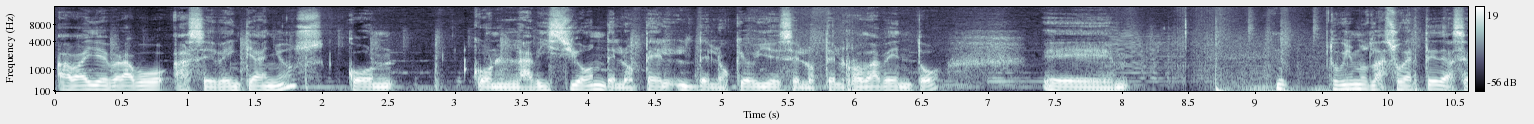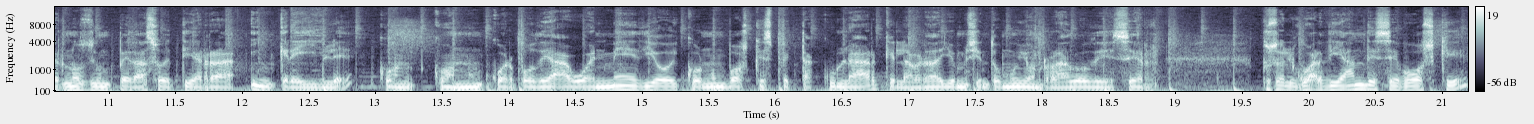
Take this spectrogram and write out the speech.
Valle de Bravo hace 20 años con, con la visión del hotel, de lo que hoy es el Hotel Rodavento. Eh, tuvimos la suerte de hacernos de un pedazo de tierra increíble, con, un cuerpo de agua en medio y con un bosque espectacular, que la verdad yo me siento muy honrado de ser pues, el guardián de ese bosque.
